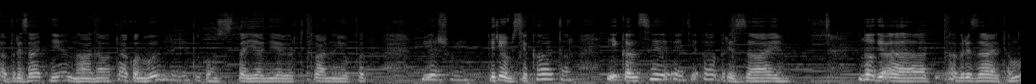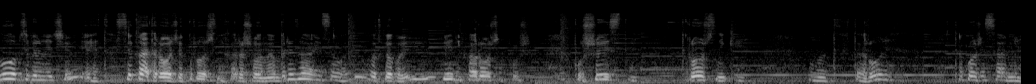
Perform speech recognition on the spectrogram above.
обрезать не надо. Вот так он выглядит, в таком состоянии. Я вертикально ее подвешиваю. Берем секатор и концы эти обрезаем. Многие а, обрезают там лобзиком или чем. Нет, секатор очень прочный, хорошо он обрезается. Вот, вот какой вень хороший, пуш, пушистый, прочненький. Вот второй такой же самый.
